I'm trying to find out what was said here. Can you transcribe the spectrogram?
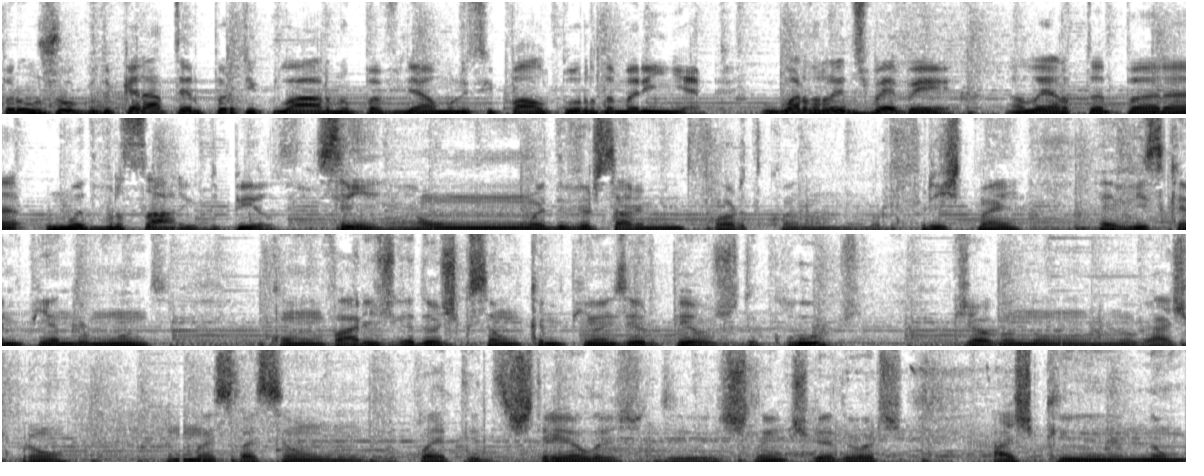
para um jogo de caráter particular no pavilhão municipal Torre da Marinha. O guarda-redes Bebé alerta para um adversário de peso. Sim, é um adversário muito forte, como referiste bem, é vice-campeão do mundo, com vários jogadores que são campeões europeus de clubes, que jogam no, no Gazprom uma seleção repleta de estrelas, de excelentes jogadores. Acho que não,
